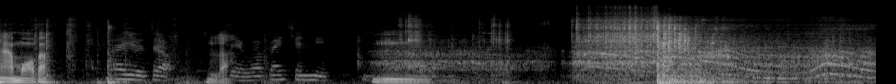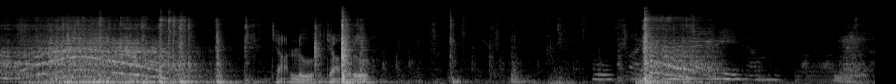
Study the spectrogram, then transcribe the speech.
หาหมอเปล่ะได้อยู่เจ้าล่ะ แต่ว่าไปคลินิกอืม เจาะรูเจาะรูโอ้ใส่ได้นี่ทำ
